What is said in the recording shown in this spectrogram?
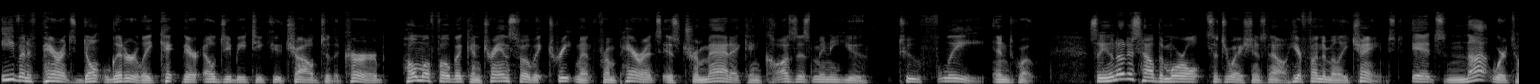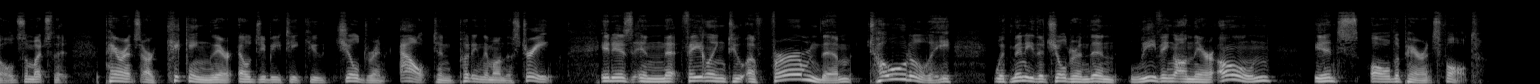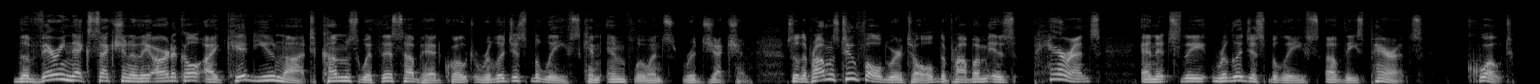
even if parents don't literally kick their LGBTQ child to the curb, homophobic and transphobic treatment from parents is traumatic and causes many youth to flee. End quote. So you'll notice how the moral situation is now here fundamentally changed. It's not, we're told, so much that parents are kicking their LGBTQ children out and putting them on the street. It is in that failing to affirm them totally, with many of the children then leaving on their own, it's all the parents' fault. The very next section of the article, I kid you not, comes with this hubhead quote, religious beliefs can influence rejection. So the problem is twofold, we're told. The problem is parents, and it's the religious beliefs of these parents. Quote,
